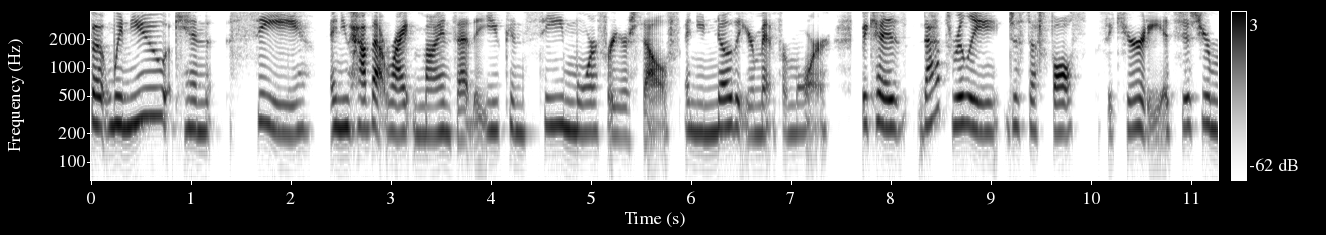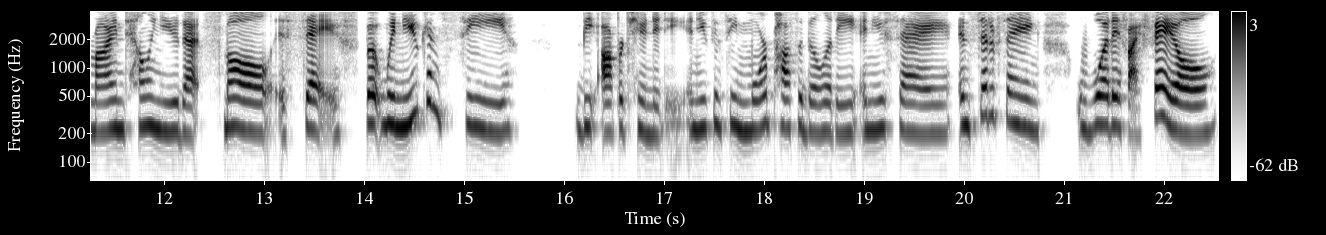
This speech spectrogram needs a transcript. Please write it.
But when you can see and you have that right mindset that you can see more for yourself and you know that you're meant for more, because that's really just a false security. It's just your mind telling you that small is safe. But when you can see the opportunity and you can see more possibility, and you say, instead of saying, What if I fail?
